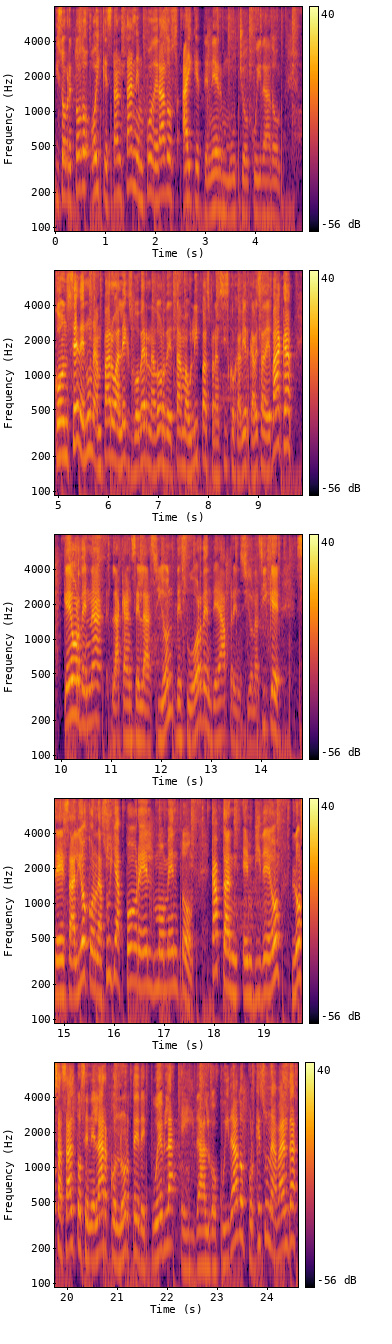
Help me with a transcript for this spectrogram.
y sobre todo hoy que están tan empoderados hay que tener mucho cuidado. Conceden un amparo al ex gobernador de Tamaulipas, Francisco Javier Cabeza de Vaca, que ordena la cancelación de su orden de aprehensión. Así que se salió con la suya por el momento captan en video los asaltos en el arco norte de Puebla e Hidalgo. Cuidado porque es una banda,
